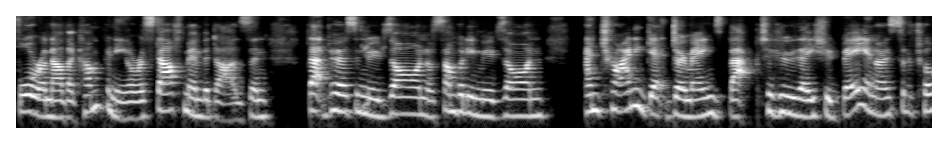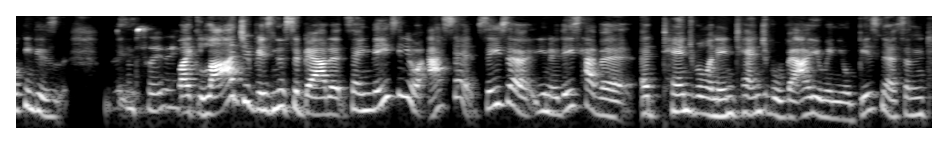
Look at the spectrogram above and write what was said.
for another company or a staff member does. And that person moves on or somebody moves on and trying to get domains back to who they should be. And I was sort of talking to absolutely like larger business about it, saying these are your assets. These are, you know, these have a, a tangible and intangible value in your business. And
